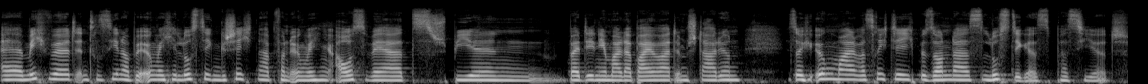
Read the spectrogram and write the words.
Äh, mich würde interessieren, ob ihr irgendwelche lustigen Geschichten habt von irgendwelchen Auswärtsspielen, bei denen ihr mal dabei wart im Stadion. Ist euch irgendwann was richtig besonders Lustiges passiert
